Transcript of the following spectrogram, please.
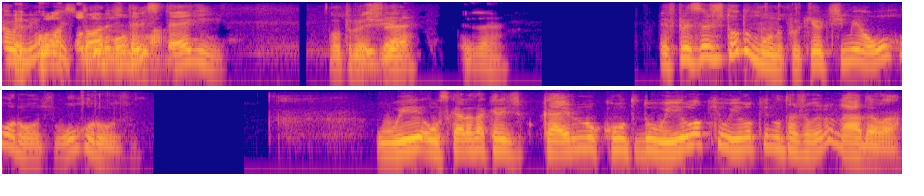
Eu li uma história de Ter. Stegen outro Pois dia. é, pois é. Eles precisam de todo mundo, porque o time é horroroso, horroroso. Os caras acredit- caíram no conto do Willock, o Willock não tá jogando nada lá.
